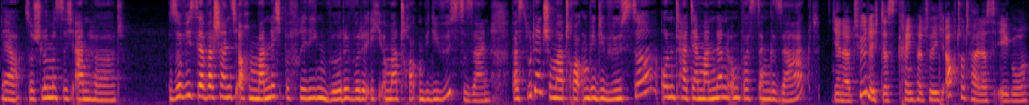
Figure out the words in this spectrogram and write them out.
Ja, so schlimm es sich anhört. So wie es ja wahrscheinlich auch ein Mann nicht befriedigen würde, würde ich immer trocken wie die Wüste sein. Warst du denn schon mal trocken wie die Wüste und hat der Mann dann irgendwas dann gesagt? Ja, natürlich. Das kränkt natürlich auch total das Ego.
